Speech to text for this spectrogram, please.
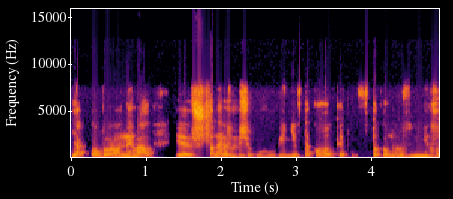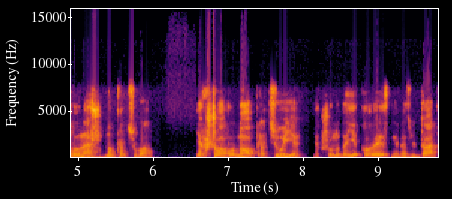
як оборонний вал. Що найважливіше у війні в такого типу, в такому розумінні, головне, щоб воно працювало. Якщо воно працює, якщо воно дає корисний результат,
